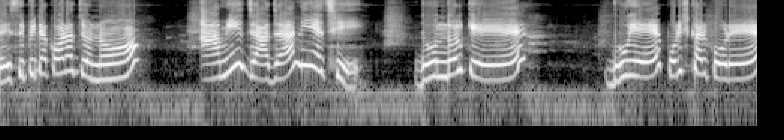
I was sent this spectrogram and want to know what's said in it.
রেসিপিটা করার জন্য আমি যা যা নিয়েছি ধুন্দলকে ধুয়ে পরিষ্কার করে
